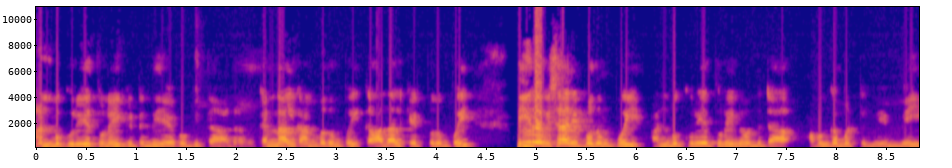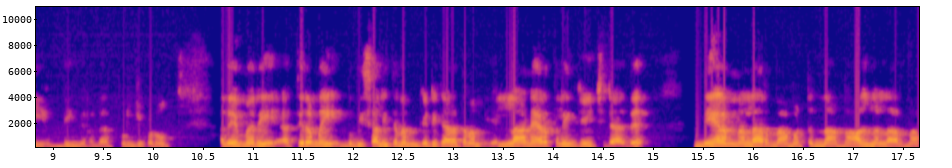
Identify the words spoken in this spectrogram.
அன்புக்குரிய துணை கிட்ட இருந்து ஏகோபித்த ஆதரவு. கண்ணால் காண்பதும் போய் காதால் கேட்பதும் போய் தீர விசாரிப்பதும் போய். அன்புக்குரிய துணைன்னு வந்துட்டா அவங்க மட்டுமே மெய் அப்படிங்கிறத புரிஞ்சுக்கணும். அதே மாதிரி திறமை புத்திசாலித்தனம் கெட்டிக்காரத்தனம் எல்லா நேரத்திலையும் ஜெயிச்சிடாது. நேரம் நல்லா இருந்தா மட்டும்தான் நாள் நல்லா இருந்தா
